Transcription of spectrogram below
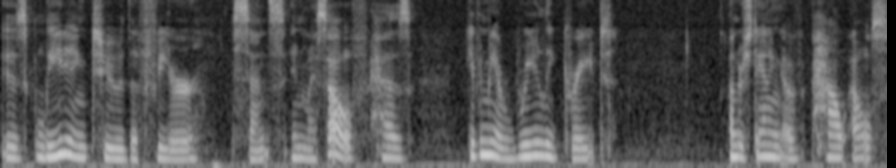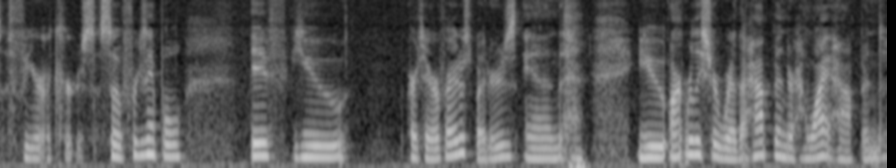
is leading to the fear sense in myself has given me a really great understanding of how else fear occurs. So, for example, if you are terrified of spiders and you aren't really sure where that happened or how why it happened,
